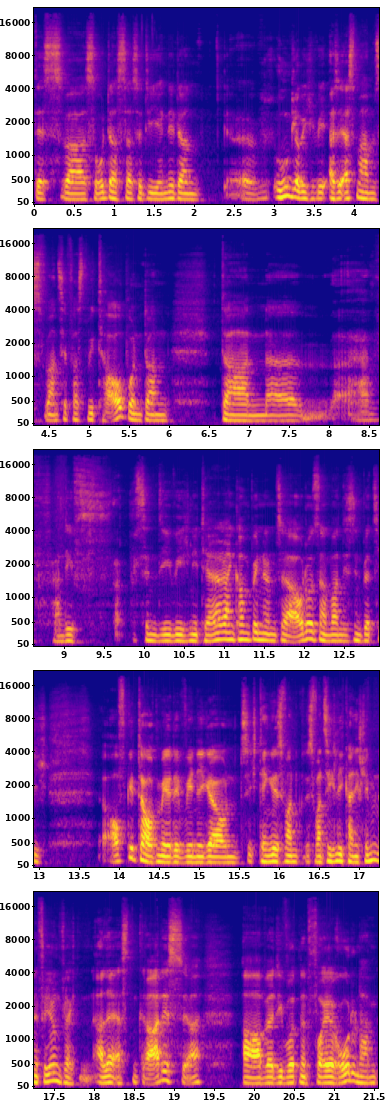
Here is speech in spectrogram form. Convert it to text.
das war so, dass also die Hände dann äh, unglaublich, also erstmal waren sie fast wie taub und dann dann äh, die, sind die, wie ich in die Terre reinkommen bin, in unser Autos, dann waren die sind plötzlich aufgetaucht, mehr oder weniger. Und ich denke, es waren, es waren sicherlich keine schlimmen Erfahrungen, vielleicht in allerersten Grades, ja. Aber die wurden dann feuerrot und haben,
